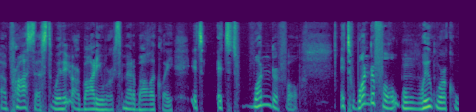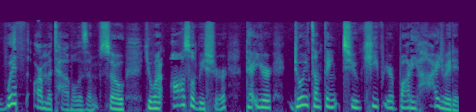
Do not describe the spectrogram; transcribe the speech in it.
uh, process the way that our body works metabolically. It's it's wonderful. It's wonderful when we work with our metabolism. So you want to also be sure that you're doing something to keep your body hydrated.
